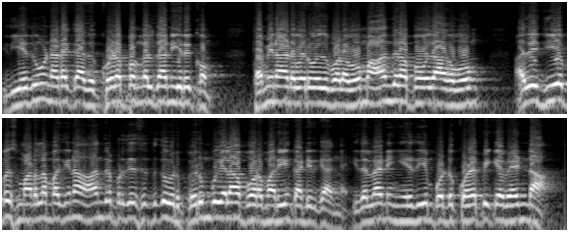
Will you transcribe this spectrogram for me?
இது எதுவும் நடக்காது. குழப்பங்கள் தான் இருக்கும். தமிழ்நாடு வருவது போலவும் ஆந்திரா போவதாகவும் அதே ஜிஎஃப்எஸ் மாடலாம் பார்த்தீங்கன்னா ஆந்திர பிரதேசத்துக்கு ஒரு பெரும்புயலாக போகிற மாதிரியும் காட்டியிருக்காங்க. இதெல்லாம் நீங்கள் எதையும் போட்டு குழப்பிக்க வேண்டாம்.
